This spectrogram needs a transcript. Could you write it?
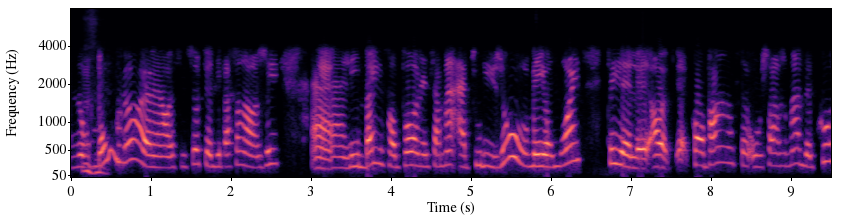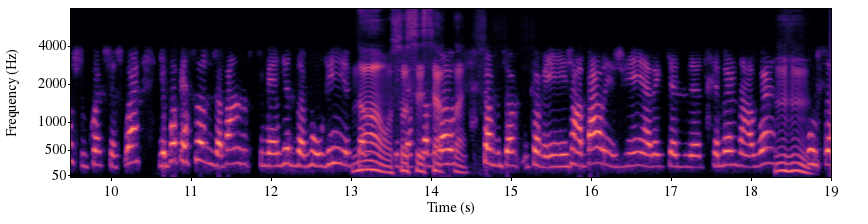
mhm. là, euh, c'est sûr que les personnes âgées, euh, les bains ne sont pas nécessairement à tous les jours, mais au moins, tu sais, qu'on pense au changement de couche ou quoi que ce soit, il n'y a pas personne, je pense, qui mérite de mourir. Non, ça c'est certain. Comme, comme, j'en parle et je viens avec le tribunal d'envoi, mm pour ça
